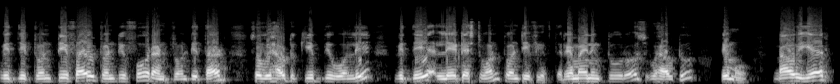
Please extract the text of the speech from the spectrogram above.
with the 25 24 and 23rd so we have to keep the only with the latest one 25th remaining two rows we have to remove. Now here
